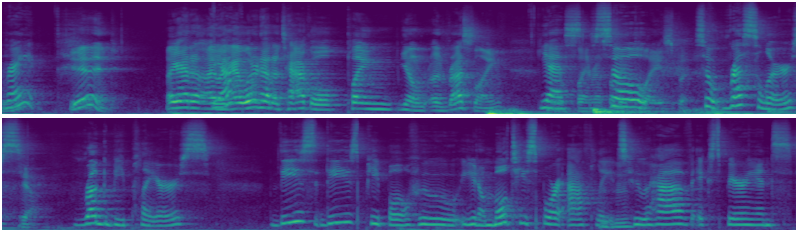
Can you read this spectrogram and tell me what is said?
Right? You didn't. Like I had, to, I, like I learned how to tackle playing, you know, uh, wrestling. Yes. playing wrestling So place, but so wrestlers, yeah, rugby players, these these people who, you know, multi-sport athletes Mm-hmm. who have experience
